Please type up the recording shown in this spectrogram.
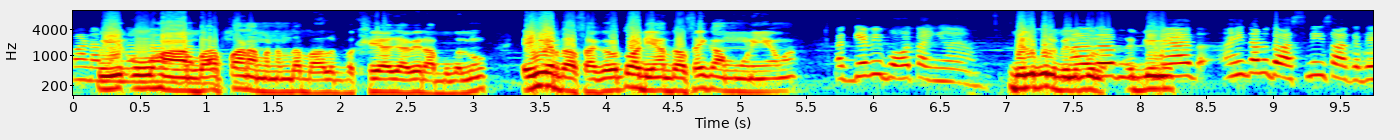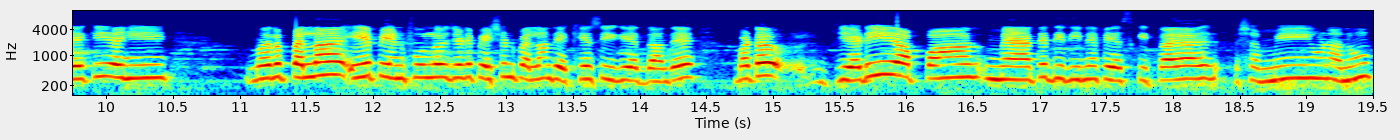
ਮੰਨਣ ਉਹ ਹਾਂ ਭਾਣਾ ਮੰਨਣ ਦਾ ਬਲ ਬਖਸ਼ਿਆ ਜਾਵੇ ਰੱਬ ਵੱਲੋਂ। ਇਹੀ ਅਰਦਾਸਾਂ ਕਰੋ ਤੁਹਾਡੀਆਂ ਅਰਦਾਸਾਂ ਹੀ ਕੰਮ ਆਉਣੀਆਂ ਵਾ। ਅੱਗੇ ਵੀ ਬਹੁਤ ਆਈਆਂ ਆ। ਬਿਲਕੁਲ ਬਿਲਕੁਲ ਅੱਗੇ ਵੀ। ਮੈਂ ਅਸੀਂ ਤੁਹਾਨੂੰ ਦੱਸ ਨਹੀਂ ਸਕਦੇ ਕਿ ਅਸੀਂ ਮਤਲਬ ਪਹਿਲਾਂ ਇਹ ਪੇਨਫੁਲ ਜਿਹੜੇ ਪੇਸ਼ੈਂਟ ਪਹਿਲਾਂ ਦੇਖੇ ਸੀਗੇ ਇਦਾਂ ਦੇ ਬਟ ਜਿਹੜੀ ਆਪਾਂ ਮੈਂ ਤੇ ਦੀਦੀ ਨੇ ਫੇਸ ਕੀਤਾ ਆ ਸ਼ੰਮੀ ਹੁਣਾਂ ਨੂੰ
